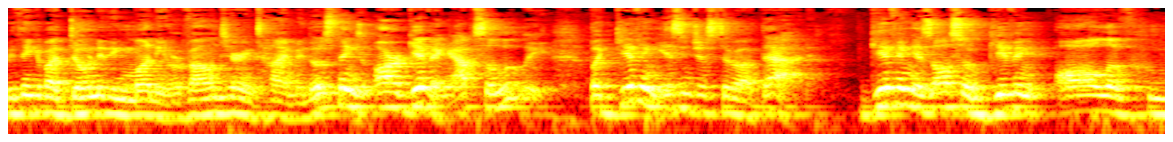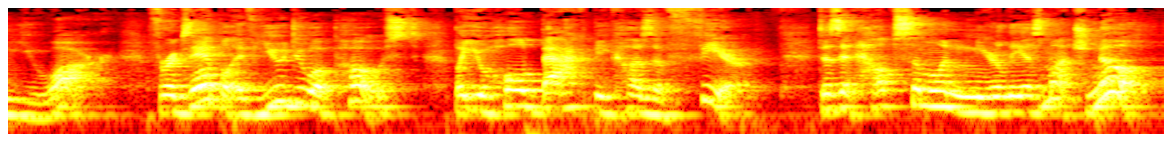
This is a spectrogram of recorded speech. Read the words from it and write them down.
we think about donating money or volunteering time, and those things are giving, absolutely. But giving isn't just about that. Giving is also giving all of who you are. For example, if you do a post, but you hold back because of fear, does it help someone nearly as much? No.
